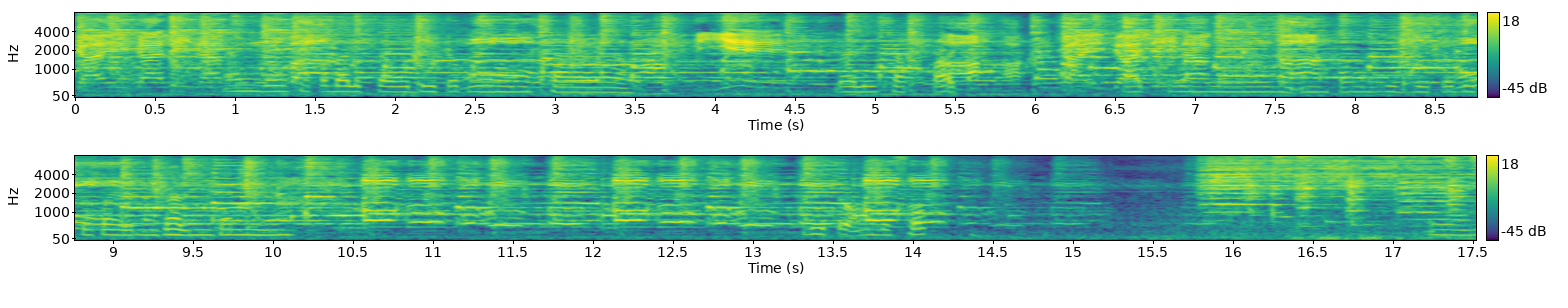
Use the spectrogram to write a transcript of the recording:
Kay gali na Ayun guys, nakabalik tayo dito kanina sa ah, kay Part gali 1 na na ano kami dito. Tayo nanggaling kanina. Dito ang lusok. Ayan.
